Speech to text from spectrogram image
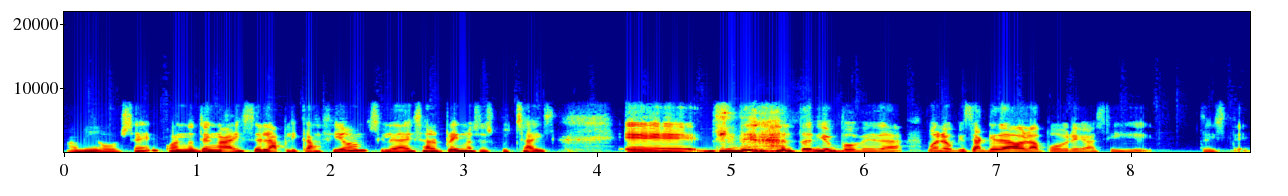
amigos, ¿eh? Cuando tengáis la aplicación, si le dais al play, nos escucháis. Eh, dice Antonio Poveda, bueno, que se ha quedado la pobre así triste,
